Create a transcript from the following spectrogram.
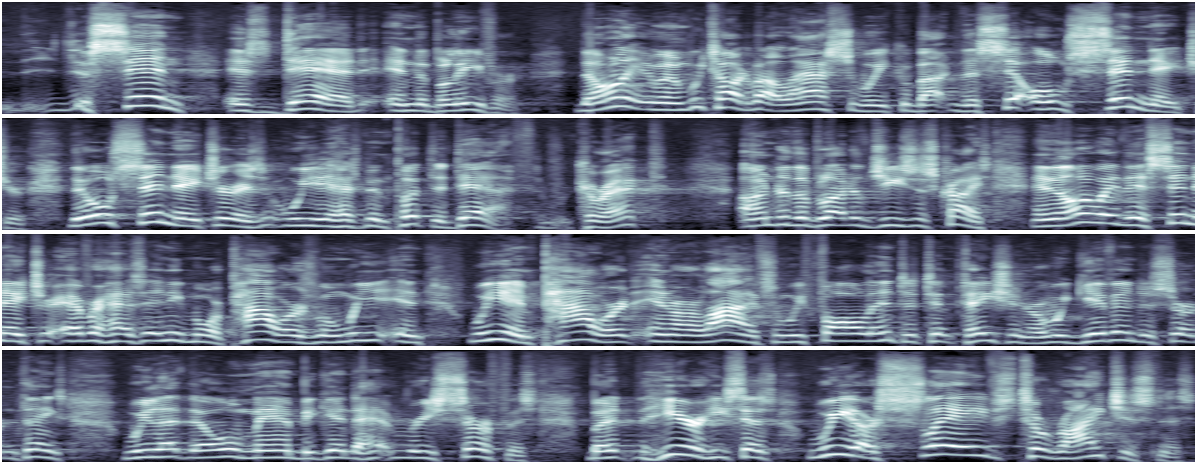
The sin is dead in the believer. The only, when we talked about last week about the old sin nature, the old sin nature is, we, has been put to death, correct? Under the blood of Jesus Christ. And the only way this sin nature ever has any more power is when we, in, we empower it in our lives and we fall into temptation or we give into certain things. We let the old man begin to resurface. But here he says, we are slaves to righteousness.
